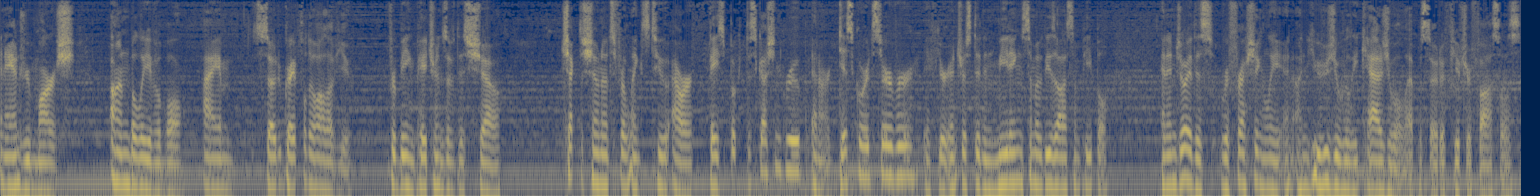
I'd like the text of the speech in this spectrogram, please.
and Andrew Marsh. Unbelievable. I am so grateful to all of you for being patrons of this show. Check the show notes for links to our Facebook discussion group and our Discord server if you're interested in meeting some of these awesome people. And enjoy this refreshingly and unusually casual episode of Future Fossils.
